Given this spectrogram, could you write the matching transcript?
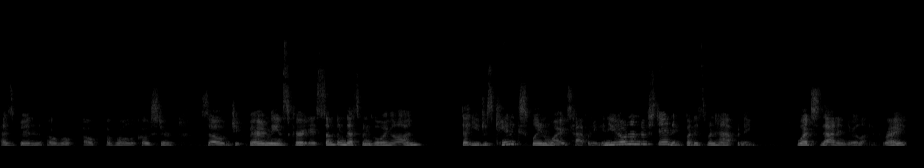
has been a, ro- a, roller coaster. So J- bury me in skirt is something that's been going on that you just can't explain why it's happening and you don't understand it, but it's been happening. What's that in your life, right?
